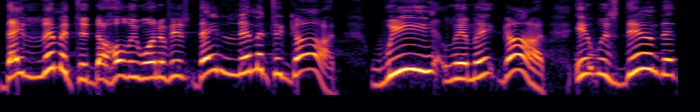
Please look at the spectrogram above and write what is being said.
They limited the Holy One of His. They limited God. We limit God. It was them that,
